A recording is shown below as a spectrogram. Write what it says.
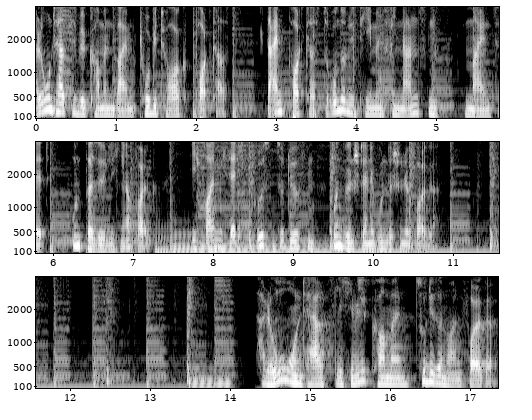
Hallo und herzlich willkommen beim Tobi Talk Podcast, dein Podcast rund um die Themen Finanzen, Mindset und persönlichen Erfolg. Ich freue mich sehr, dich begrüßen zu dürfen und wünsche dir eine wunderschöne Folge. Hallo und herzlich willkommen zu dieser neuen Folge.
